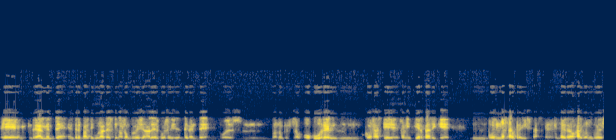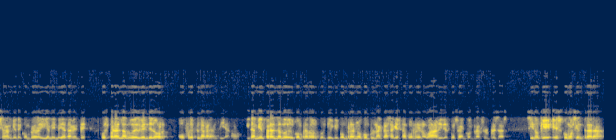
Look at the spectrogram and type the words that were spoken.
Eh, realmente entre particulares que no son profesionales pues evidentemente pues mm, bueno pues ocurren mm, cosas que son inciertas y que pueden no estar previstas. Se puede trabajar con un profesional que te compra la vivienda inmediatamente, pues para el lado del vendedor ofrece una garantía, ¿no? Y también para el lado del comprador, porque el que compra no compra una casa que está por renovar y después va a encontrar sorpresas, sino que es como si entrara,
